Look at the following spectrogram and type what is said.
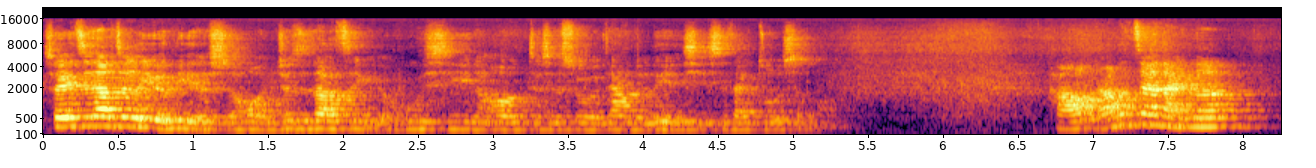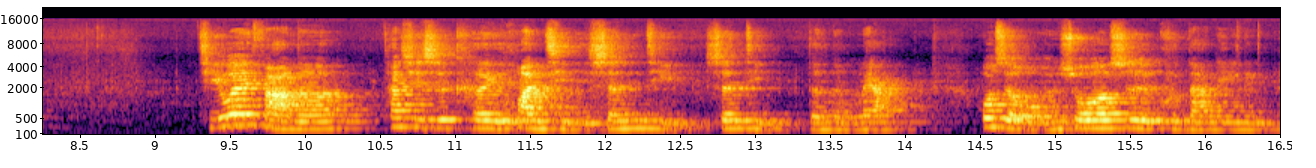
所以知道这个原理的时候，你就知道自己的呼吸，然后就是所有这样的练习是在做什么。好，然后再来呢，体位法呢？它其实可以唤起你身体身体的能量，或者我们说是库达里尼。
